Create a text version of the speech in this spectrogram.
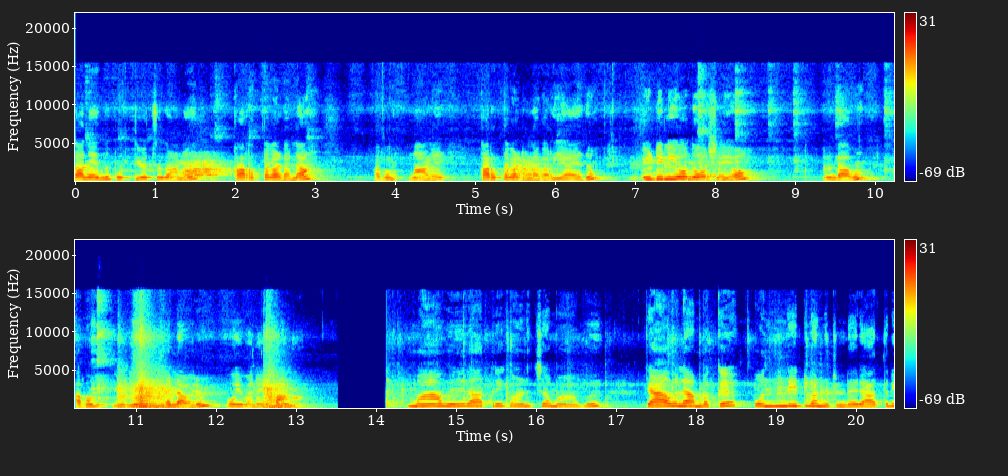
തലേന്ന് പൊത്തി വെച്ചതാണ് കറുത്ത കടല. അപ്പം നാളെ കറുത്ത കടല കറിയായതും ഇഡ്ഡലിയോ ദോശയോ ഉണ്ടാവും. അപ്പം വീഡിയോ എല്ലാവരും മുഴുവനായി കാണാം. മാവ് രാത്രി കാണിച്ച മാവ് രാവിലെ ആകുമ്പോൾക്ക് പൊന്തിയിട്ട് വന്നിട്ടുണ്ട്. രാത്രി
